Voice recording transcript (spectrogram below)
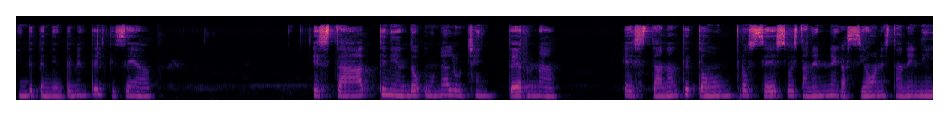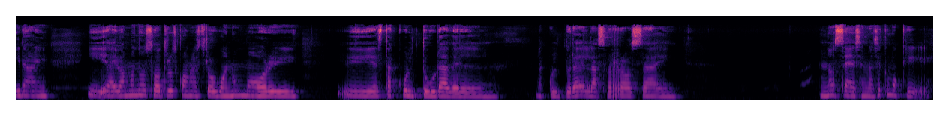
independientemente del que sea, está teniendo una lucha interna, están ante todo un proceso, están en negación, están en ira y, ahí vamos nosotros con nuestro buen humor y, esta cultura del, la cultura del lazo rosa y no sé, se me hace como que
